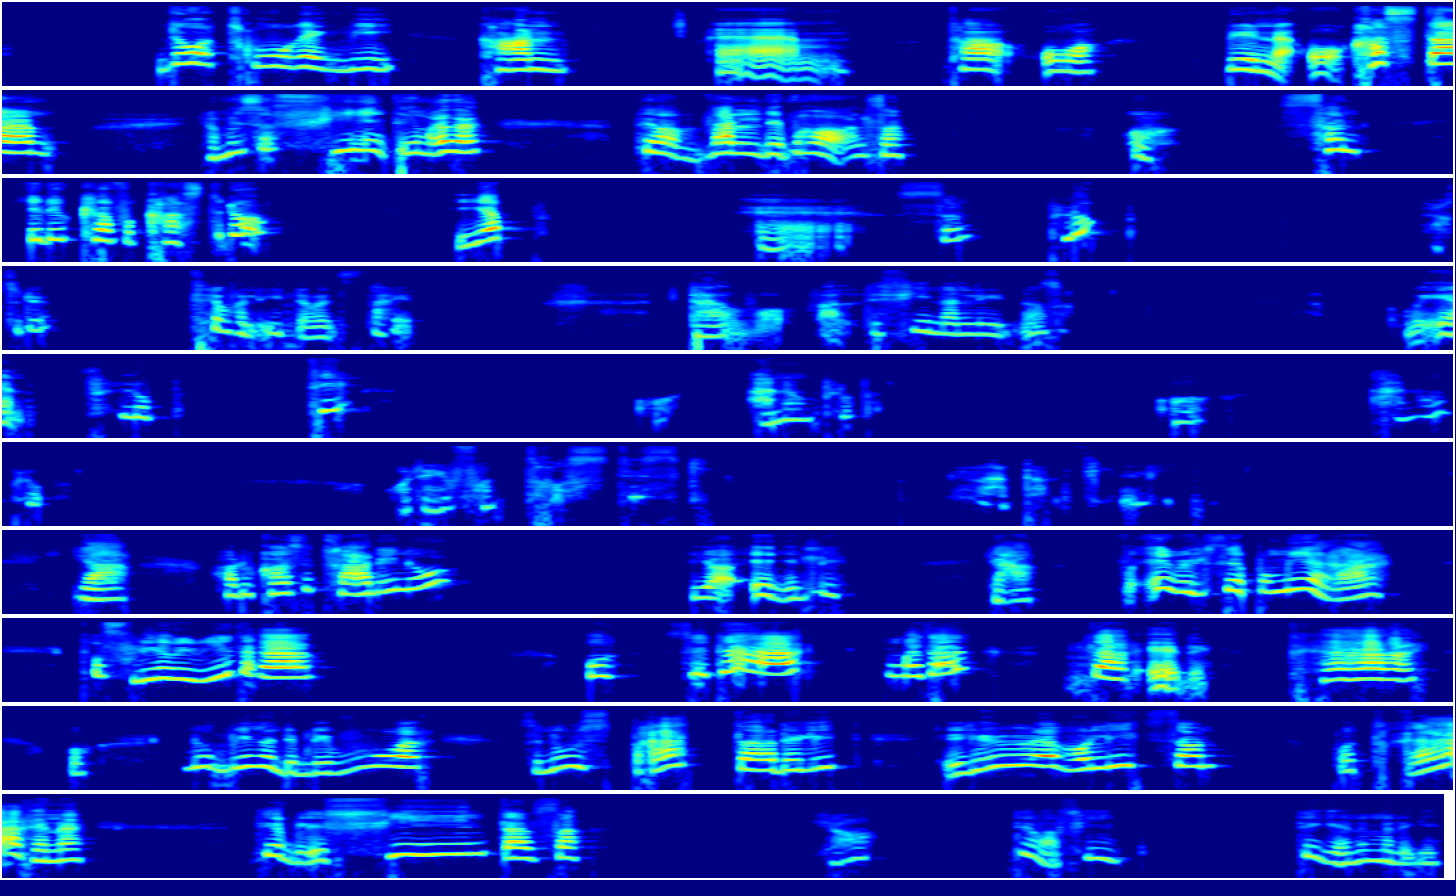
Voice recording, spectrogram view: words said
da tror jeg vi kan eh, ta og begynne å kaste. Ja, men så fint, Imre. Det var veldig bra, altså. Å, sånn. Er du klar for å kaste, da? Jepp. Eh, sånn. Plopp. Hørte du? Det var lyden av en stein. Den var veldig fin, den lyden, altså. Og en plopp til. Og enda en plopp. Og enda en plopp. Og det er jo fantastisk. Hør den fine lyden. Ja, har du kastet ferdig nå? Ja, egentlig. Ja, for jeg vil se på mer. Da flyr vi videre. Se der, der er det trær. Og nå begynner det å bli vår, så nå spretter det litt løv og litt sånn på trærne. Det blir fint, altså. Ja, det var fint. Det er jeg enig med deg i.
